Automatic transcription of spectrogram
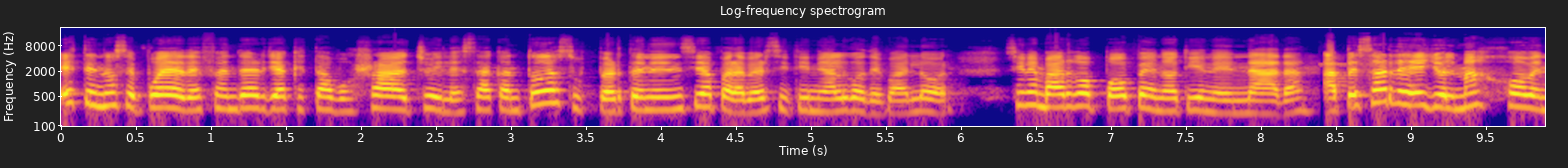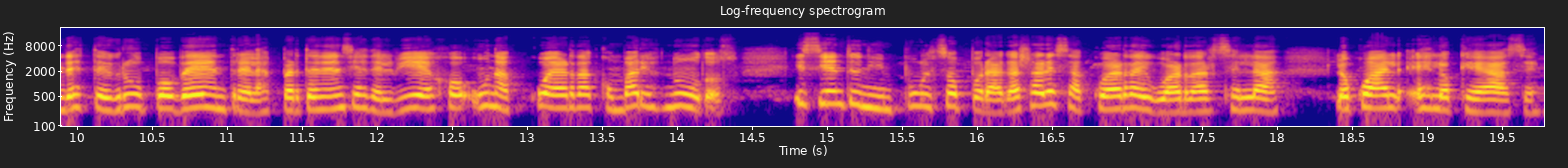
Este no se puede defender ya que está borracho y le sacan todas sus pertenencias para ver si tiene algo de valor. Sin embargo, Pope no tiene nada. A pesar de ello, el más joven de este grupo ve entre las pertenencias del viejo una cuerda con varios nudos y siente un impulso por agarrar esa cuerda y guardársela, lo cual es lo que hace.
